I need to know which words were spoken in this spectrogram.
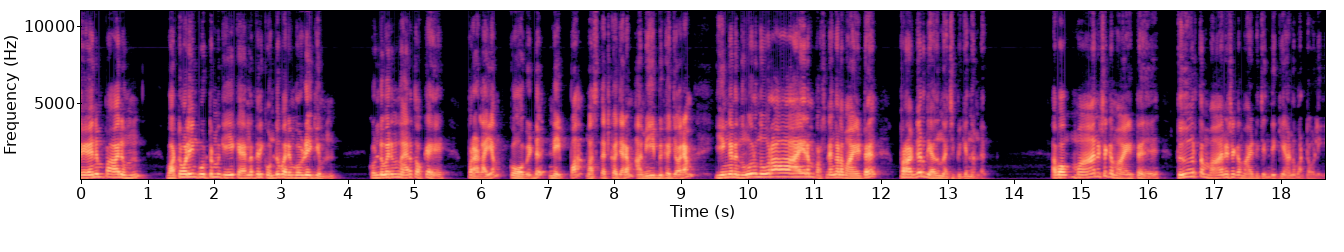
തേനും പാലും വട്ടോളിയും കൂട്ടും ഈ കേരളത്തിൽ കൊണ്ടുവരുമ്പോഴേക്കും കൊണ്ടുവരുന്ന നേരത്തൊക്കെ പ്രളയം കോവിഡ് നിപ്പ മസ്തിഷ്ക ജ്വരം അമീബിക ജ്വരം ഇങ്ങനെ നൂറ് നൂറായിരം പ്രശ്നങ്ങളുമായിട്ട് പ്രകൃതി അത് നശിപ്പിക്കുന്നുണ്ട്. അപ്പോൾ മാനുഷികമായിട്ട് തീർത്തും മാനുഷികമായിട്ട് ചിന്തിക്കുകയാണ് വട്ടോളി.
